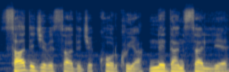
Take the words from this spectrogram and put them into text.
sadece ve sadece korkuya, nedenselliğe,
